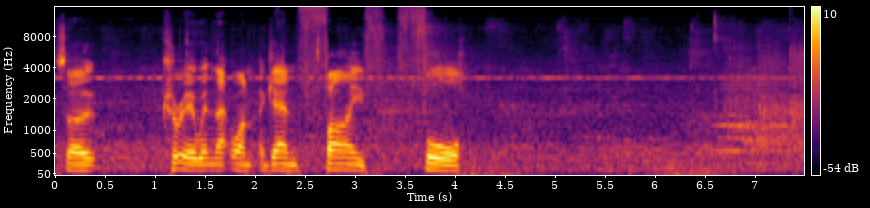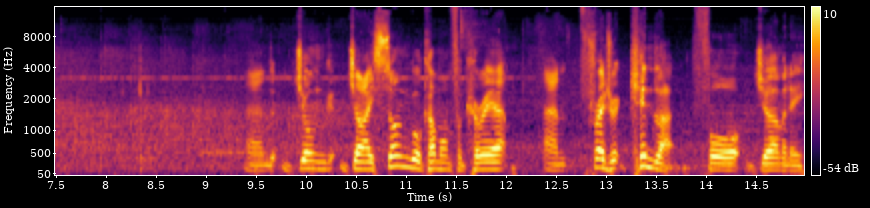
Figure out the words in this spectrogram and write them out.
So Korea win that one again 5-4. And Jung Jae-sung will come on for Korea and Frederick Kindler for Germany.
